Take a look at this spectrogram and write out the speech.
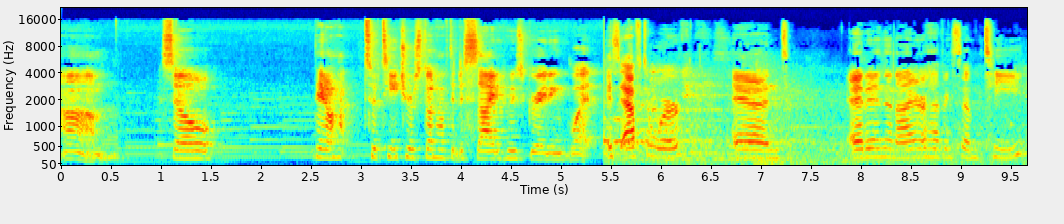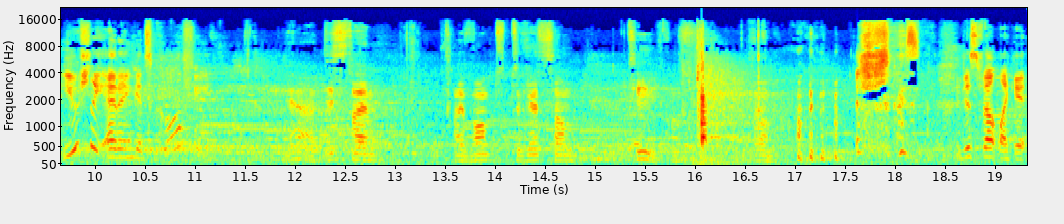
Um, so they don't have, so teachers don't have to decide who's grading what. It's after work and Eden and I are having some tea. Usually Eden gets coffee. Yeah, this time I want to get some tea. Um, It just felt like it.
